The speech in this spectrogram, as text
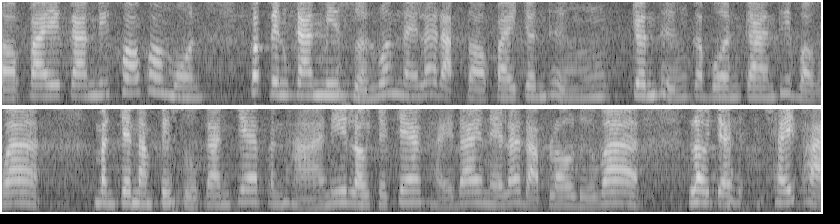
ต่อไปการวิเคราะห์ข้อมูล ก็เป็นการมีส่วนร่วมในระดับต่อไปจนถึงจนถึงกระบวนการที่บอกว่ามันจะนำไปสู่การแก้ปัญหานี่เราจะแก้ไขได้ในระดับเรา หรือว่าเราจะใช้ภา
